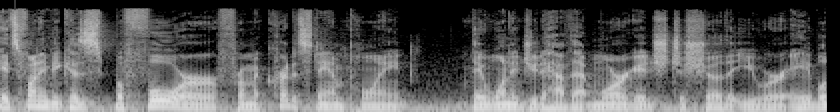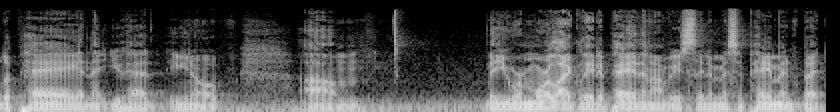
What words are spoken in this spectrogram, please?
it's funny because before, from a credit standpoint, they wanted you to have that mortgage to show that you were able to pay and that you had, you know, um, that you were more likely to pay than obviously to miss a payment. But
